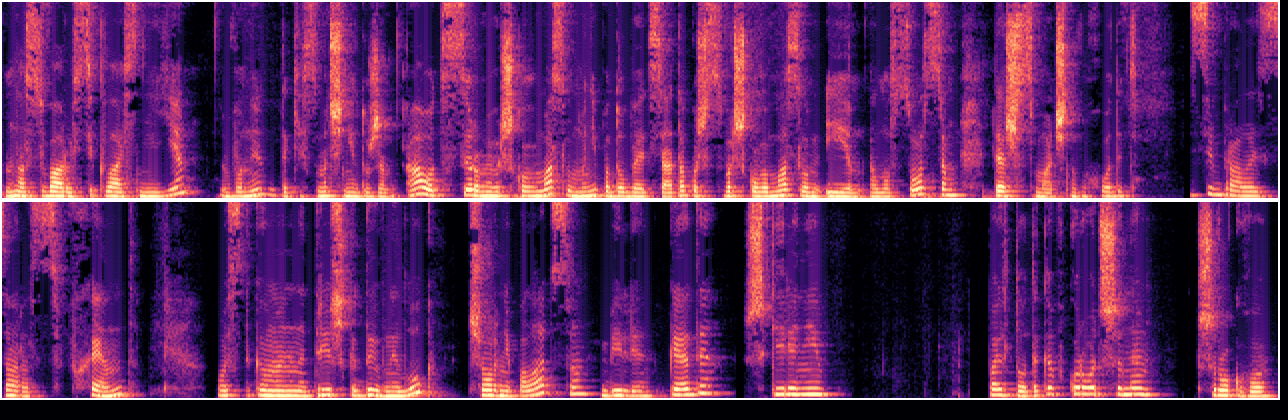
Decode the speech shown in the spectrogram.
У нас у варусі класні є. Вони такі смачні дуже. А от з сиром і вершковим маслом мені подобається, а також з вершковим маслом і лососем теж смачно виходить. Зібралась зараз в хенд. Ось такий у мене трішки дивний лук, чорні палаццо, білі кеди шкіряні, пальто таке вкорочене, широкого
